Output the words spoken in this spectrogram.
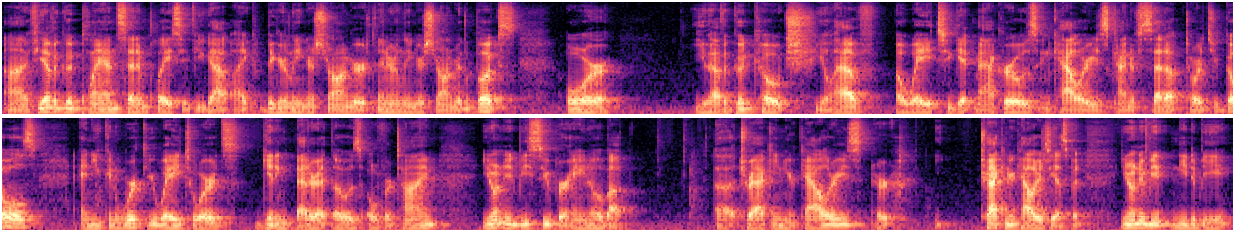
uh, if you have a good plan set in place, if you got like bigger, leaner, stronger, thinner, leaner, stronger, the books, or you have a good coach, you'll have a way to get macros and calories kind of set up towards your goals, and you can work your way towards getting better at those over time. You don't need to be super anal about uh, tracking your calories or tracking your calories, yes, but you don't need to, be, need to be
